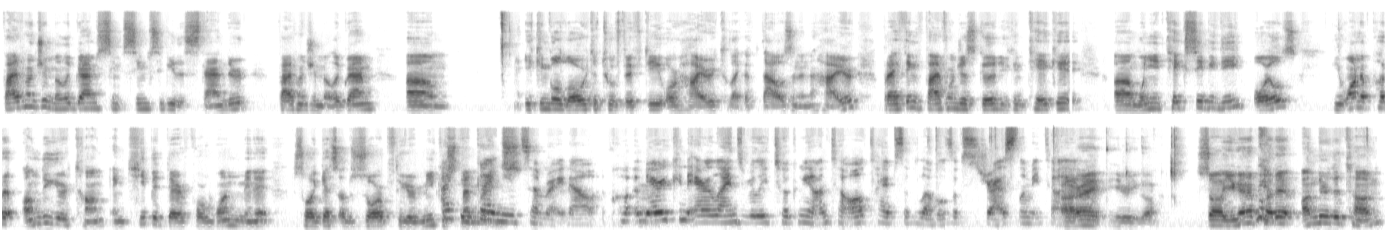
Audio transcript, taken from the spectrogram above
500 milligrams seems, seems to be the standard 500 milligram. Um, you can go lower to 250 or higher to like a thousand and higher but i think 500 is good. You can take it um, when you take CBD oils, you want to put it under your tongue and keep it there for one minute so it gets absorbed through your mucous I think membranes. I need some right now. American Airlines really took me onto all types of levels of stress. Let me tell you. All right, here you go. So you're gonna put it under the tongue,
